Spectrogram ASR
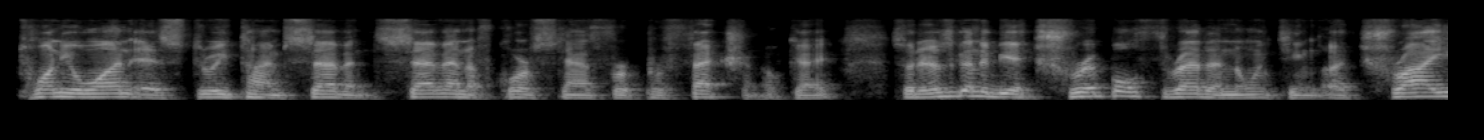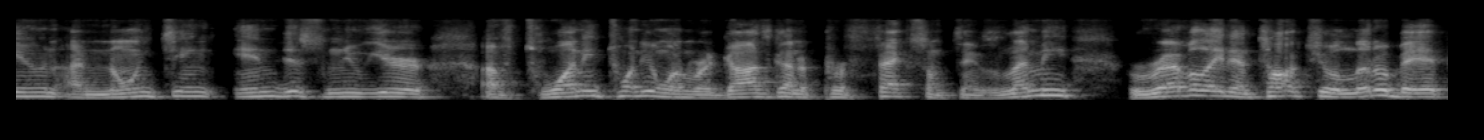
21 is three times seven. Seven, of course, stands for perfection. Okay. So there's going to be a triple threat anointing, a triune anointing in this new year of 2021, where God's going to perfect some things. Let me revelate and talk to you a little bit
